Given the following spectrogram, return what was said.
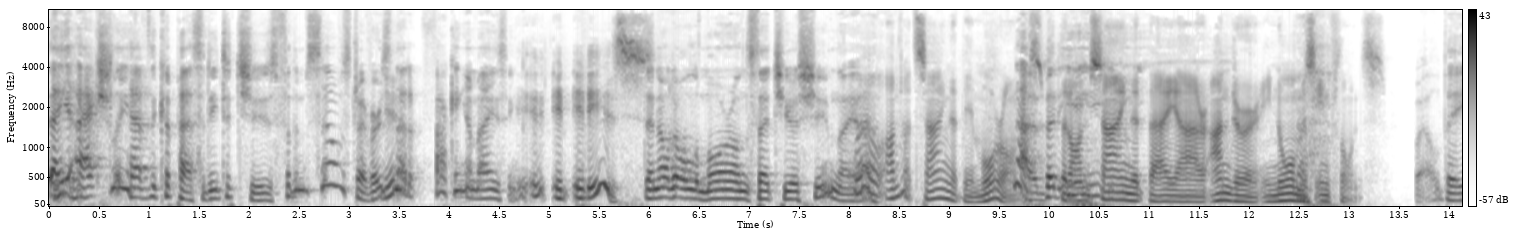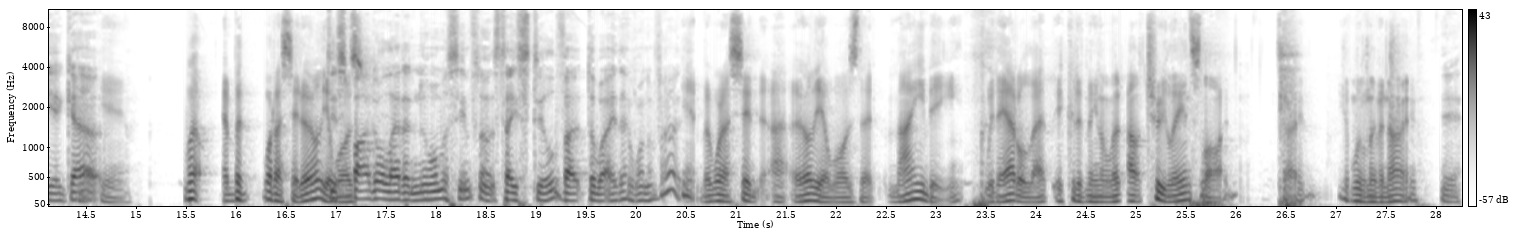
they actually have the capacity to choose for themselves, Trevor. Isn't Yeah. that fucking amazing? It, it, it is. They're not all the morons that you assume they Well, are. Well, I'm not saying that they're morons, No, but but, I'm saying that they are under enormous influence. Well, there you go. Yeah. Well, but what I said earlier was Despite all that enormous influence, they still vote the way they want to vote. yeah. But what I said uh, earlier was that maybe without all that, it could have been a, a true landslide. So we'll never know. Yeah.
